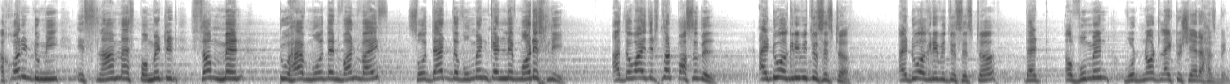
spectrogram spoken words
According to me, Islam has permitted some men to have more than one wife so that the woman can live modestly. Otherwise, it's not possible. I do agree with you, sister. I do agree with you, sister, that a woman would not like to share a husband.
